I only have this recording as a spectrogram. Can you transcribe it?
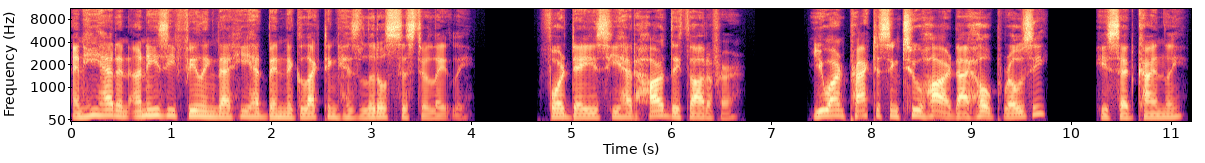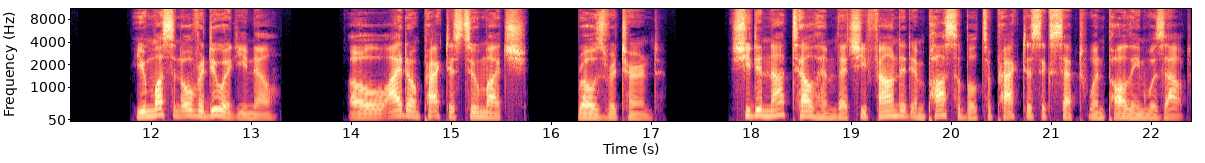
And he had an uneasy feeling that he had been neglecting his little sister lately. For days he had hardly thought of her. You aren't practicing too hard, I hope, Rosie? he said kindly. You mustn't overdo it, you know. Oh, I don't practice too much, Rose returned. She did not tell him that she found it impossible to practice except when Pauline was out.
